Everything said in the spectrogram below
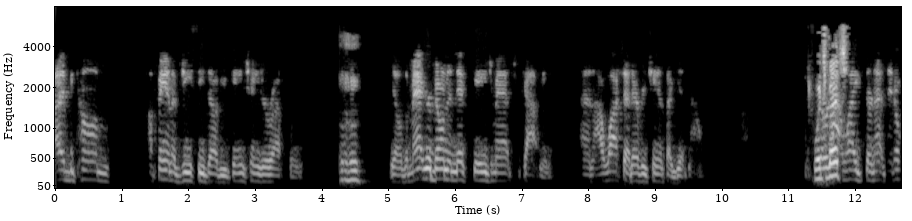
I've become a fan of GCW, Game Changer Wrestling. Mm-hmm. You know, the Matt Cardona and Nick Gage match got me, and I watch that every chance I get now. Which they're match? Like they're not. They don't.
